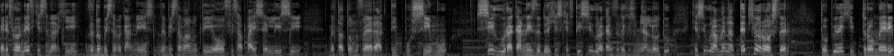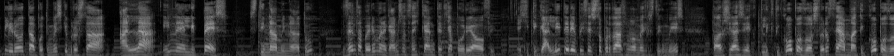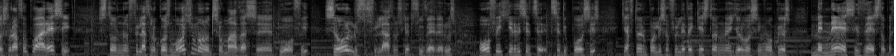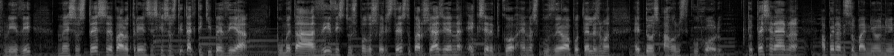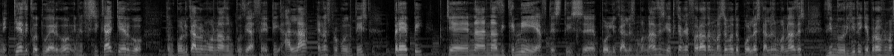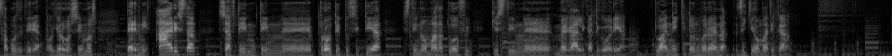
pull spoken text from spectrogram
περιφρονήθηκε στην αρχή, δεν τον πίστευε κανείς, δεν πίστευαν ότι ο Όφη θα πάει σε λύση μετά τον Βέρα τύπου Σίμου. Σίγουρα κανείς δεν το είχε σκεφτεί, σίγουρα κανείς δεν το είχε στο μυαλό του και σίγουρα με ένα τέτοιο ρόστερ το οποίο έχει τρομερή πληρότητα από τη μέση και μπροστά, αλλά είναι λοιπές στην άμυνά του, δεν θα περίμενε κανείς ότι θα έχει κάνει τέτοια πορεία όφη. Έχει την καλύτερη επίθεση στο πρωτάθλημα μέχρι στιγμής. Παρουσιάζει εκπληκτικό ποδόσφαιρο, θεαματικό ποδόσφαιρο, αυτό που αρέσει στον φίλαθλο κόσμο όχι μόνο της ομάδας ε, του Όφη, σε όλους τους φιλάθλους και τους ουδέτερους. Ο Όφη έχει κερδίσει τις εντυπώσεις και αυτό είναι πολύ οφείλεται και στον Γιώργο Σίμω, ο οποίος με νέες ιδέες στο παιχνίδι, με σωστές παροτρύνσεις και σωστή τακτική παιδεία που μεταδίδει στους ποδοσφαιριστές του παρουσιάζει ένα εξαιρετικό, ένα σπουδαίο αποτέλεσμα εντός αγωνιστικού χώρου. Το 4-1 απέναντι στον Πανιόνιο είναι και δικό του έργο, είναι φυσικά και έργο των πολύ καλών μονάδων που διαθέτει, αλλά ένας προπονητής πρέπει και να αναδεικνύει αυτές τις ε, πολύ καλές μονάδες γιατί κάποια φορά όταν μαζεύονται πολλές καλές μονάδες δημιουργείται και πρόβλημα στα αποδητήρια. Ο Γιώργος Σίμος παίρνει άριστα σε αυτήν την ε, πρώτη του θητεία στην ομάδα του Όφη και στην ε, μεγάλη κατηγορία. Του ανήκει το νούμερο 1 δικαιωματικά.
